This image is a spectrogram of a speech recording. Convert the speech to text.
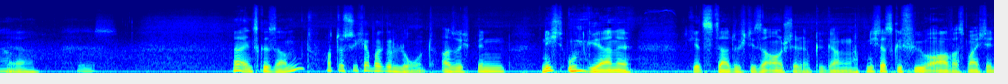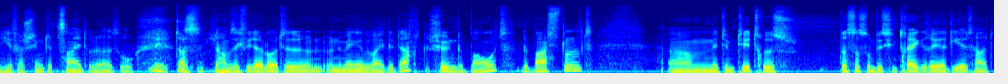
Ja. ja. Ja. insgesamt hat es sich aber gelohnt. Also ich bin nicht ungerne jetzt da durch diese Ausstellung gegangen. Habe nicht das Gefühl, oh, was mache ich denn hier, verschenkte Zeit oder so. Nee, das, das Da haben sich wieder Leute eine Menge dabei gedacht, schön gebaut, gebastelt. Ähm, mit dem Tetris dass das so ein bisschen träge reagiert hat.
